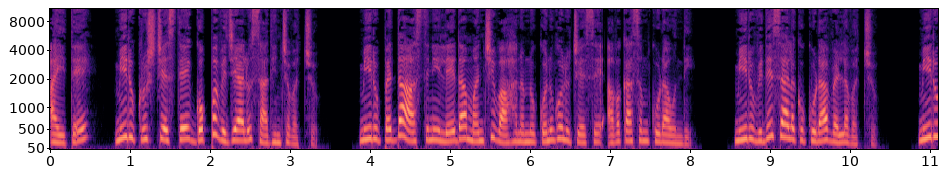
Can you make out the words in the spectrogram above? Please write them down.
అయితే మీరు కృషి చేస్తే గొప్ప విజయాలు సాధించవచ్చు. మీరు పెద్ద ఆస్తిని లేదా మంచి వాహనంను కొనుగోలు చేసే అవకాశం కూడా ఉంది. మీరు విదేశాలకు కూడా వెళ్ళవచ్చు మీరు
